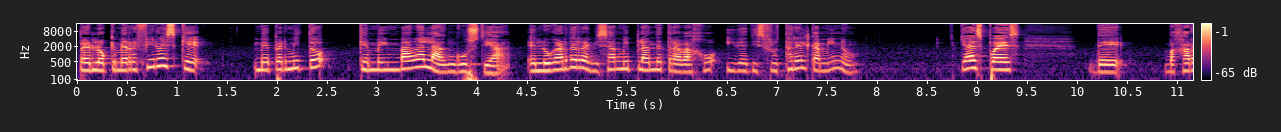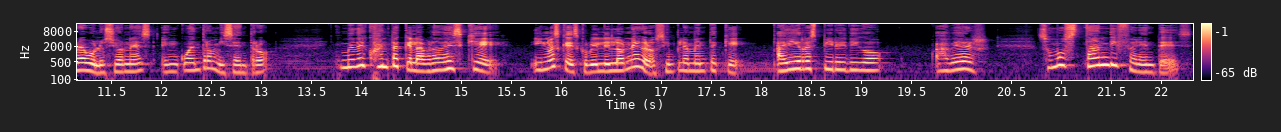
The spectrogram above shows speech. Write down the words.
Pero lo que me refiero es que me permito que me invada la angustia en lugar de revisar mi plan de trabajo y de disfrutar el camino. Ya después de bajar revoluciones, encuentro mi centro y me doy cuenta que la verdad es que, y no es que descubrí el hilo negro, simplemente que ahí respiro y digo, a ver, somos tan diferentes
